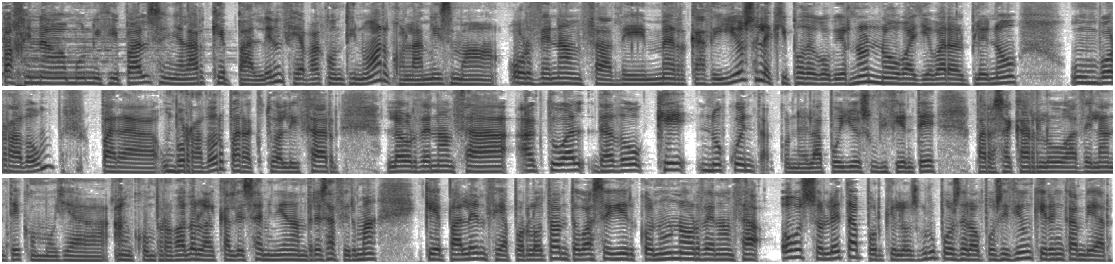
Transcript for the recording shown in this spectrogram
página municipal señalar que Palencia va a continuar con la misma ordenanza de mercadillos. El equipo de gobierno no va a llevar al pleno un borrador para un borrador para actualizar la ordenanza actual, dado que no cuenta con el apoyo suficiente para sacarlo adelante, como ya han comprobado. La alcaldesa Miriam Andrés afirma que Palencia, por lo tanto, va a seguir con una ordenanza obsoleta porque los grupos de la oposición quieren cambiar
